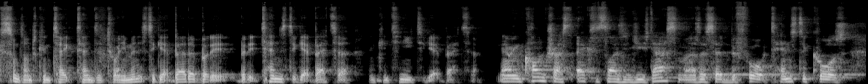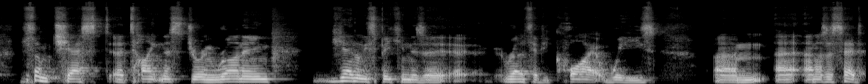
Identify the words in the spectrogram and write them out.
Sometimes can take 10 to 20 minutes to get better, but it but it tends to get better and continue to get better. Now, in contrast, exercise-induced asthma, as I said before, tends to cause some chest uh, tightness during running. Generally speaking, there's a, a relatively quiet wheeze. Um, and, and, as I said,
